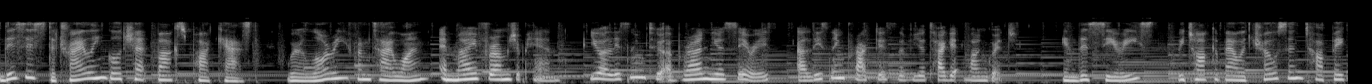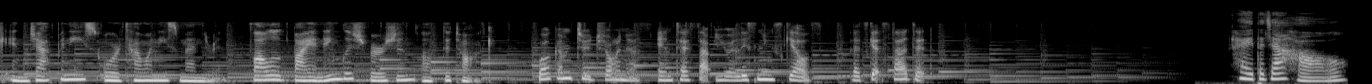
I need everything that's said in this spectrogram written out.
This is the Trilingual Chatbox podcast. We're Lori from Taiwan and Mai from Japan. You are listening to a brand new series, a listening practice of your target language. In this series, we talk about a chosen topic in Japanese or Taiwanese Mandarin, followed by an English version of the talk. Welcome to join us and test out your listening skills. Let's get started. 嗨，大家好，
